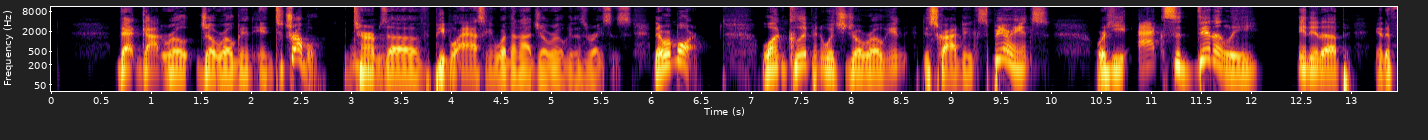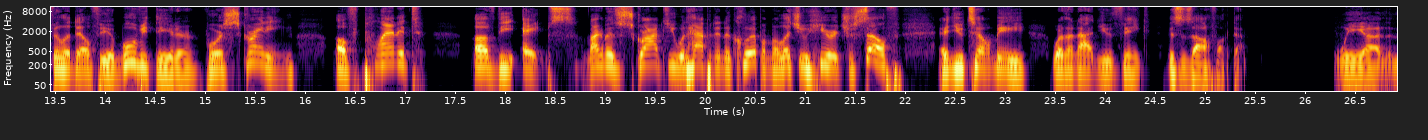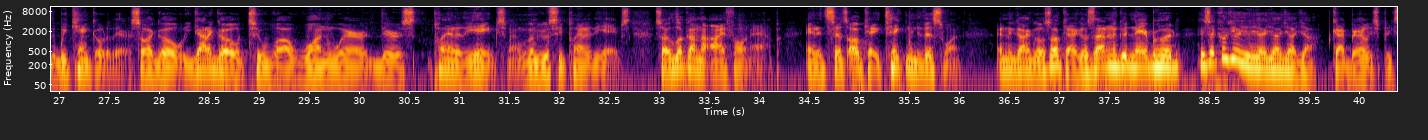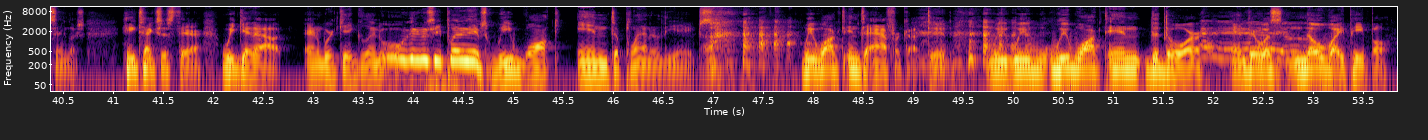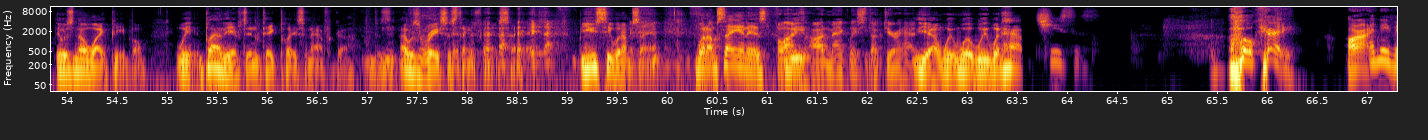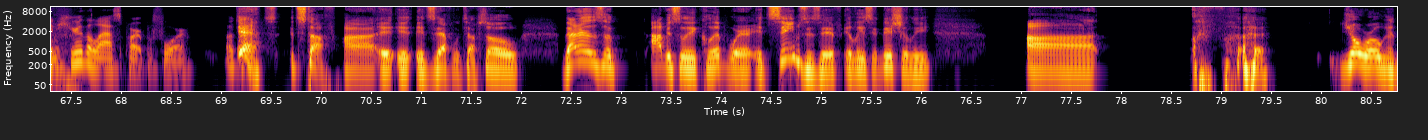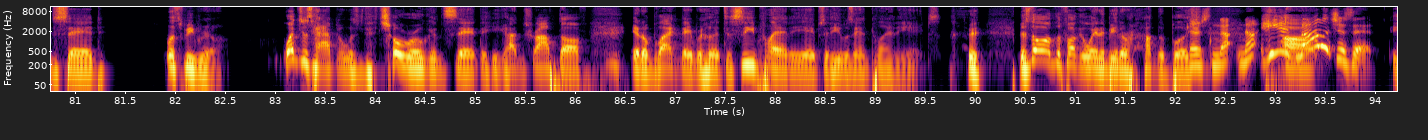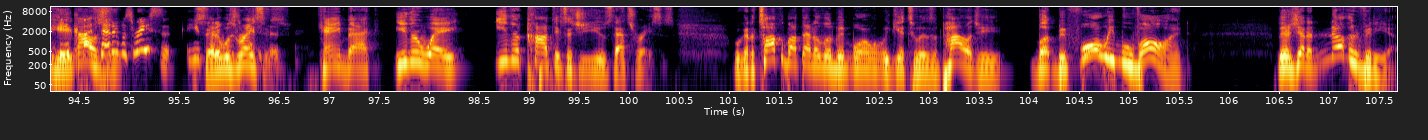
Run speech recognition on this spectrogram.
that got Ro- Joe Rogan into trouble in terms of people asking whether or not Joe Rogan is racist. There were more. One clip in which Joe Rogan described an experience where he accidentally ended up in a Philadelphia movie theater for a screening of Planet of the Apes. I'm not going to describe to you what happened in the clip. I'm going to let you hear it yourself and you tell me whether or not you think this is all fucked up. we uh we can't go to there. So I go, you got to go to uh, one where there's Planet of the Apes, man. We're going to go see Planet of the Apes. So I look on the iPhone app and it says, okay, take me to this one. And the guy goes, okay. I go, is that in a good neighborhood? He's like, oh yeah, yeah, yeah, yeah, yeah, yeah. Guy barely speaks English. He takes us there. We get out and we're giggling. Oh, we're going to go see Planet of the Apes. We walk into Planet of the Apes. we walked into Africa, dude. We we we walked in the door, and there was no white people. There was no white people. We Planet of the Apes didn't take place in Africa. That was a racist thing for me to say. But you see what I'm saying? What I'm saying is, Flies we, automatically stuck to your head. yeah, we, we, we would have. Jesus, Okay. All right. I didn't even hear the last part before. Okay, Yeah, it's, it's tough. Uh, it, it- it's definitely tough. So that is a obviously a clip where it seems as if, at least initially, uh, Joe Rogan said, "Let's be real." What just happened was that Joe Rogan said that he got dropped off in a black neighborhood to see Planet of the Apes, and he was in Planet of the Apes. There's no other fucking way to beat around the bush. there's no no. He Uh, acknowledges it. he He, acknowledges said it. it was racist. He said it was racist. Came back. Either way, either context that you use, that's racist. We're going to talk about that a little bit more when we get to his apology. But before we move on, there's yet another video.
